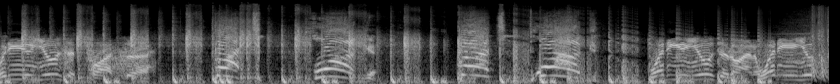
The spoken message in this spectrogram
What do you use it for, sir? Butt plug. Butt plug. What do you use it on? What do you use?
